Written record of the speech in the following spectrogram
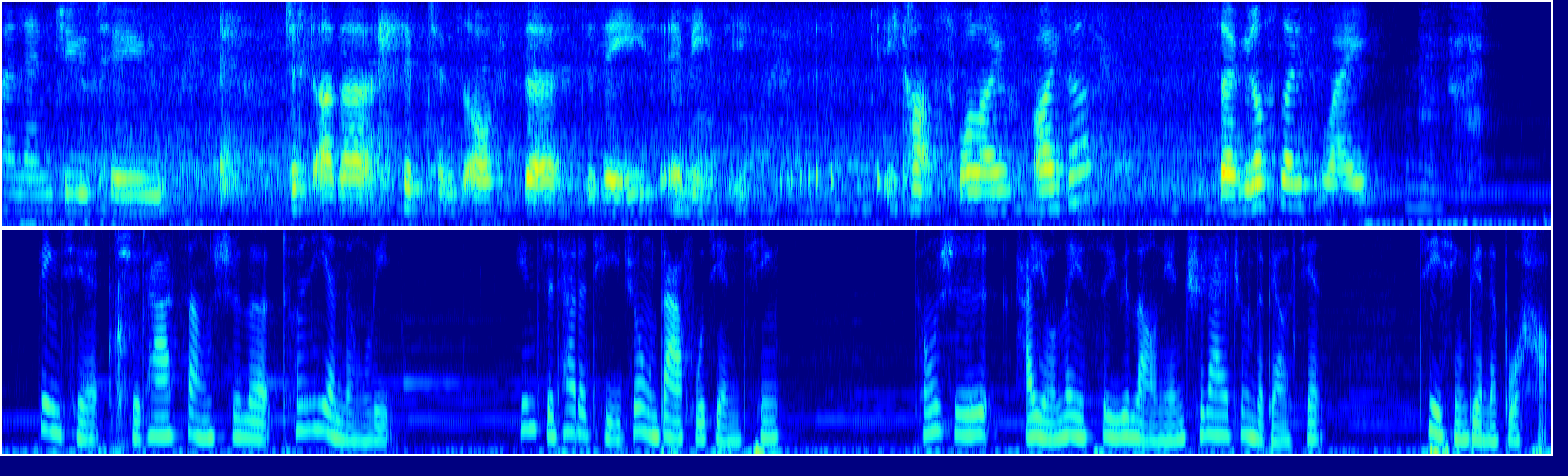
and then due to just other symptoms of the disease, it means he, he can't swallow either. So he lost loads of weight. 并且使他丧失了吞咽能力，因此他的体重大幅减轻，同时还有类似于老年痴呆症的表现，记性变得不好。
